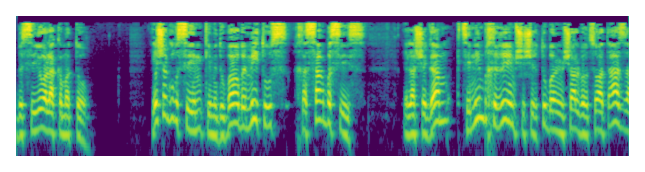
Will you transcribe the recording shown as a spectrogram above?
בסיוע להקמתו. יש הגורסים כי מדובר במיתוס חסר בסיס, אלא שגם קצינים בכירים ששירתו בממשל ברצועת עזה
